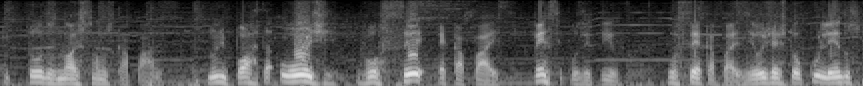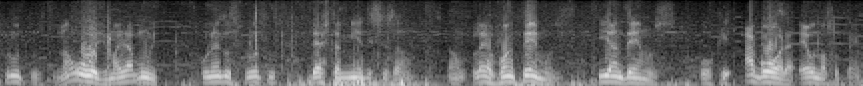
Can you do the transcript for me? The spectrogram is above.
que todos nós somos capazes. Não importa hoje, você é capaz. Pense positivo, você é capaz. E hoje já estou colhendo os frutos, não hoje, mas há muito, colhendo os frutos desta minha decisão. Então levantemos e andemos, porque agora é o nosso tempo.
